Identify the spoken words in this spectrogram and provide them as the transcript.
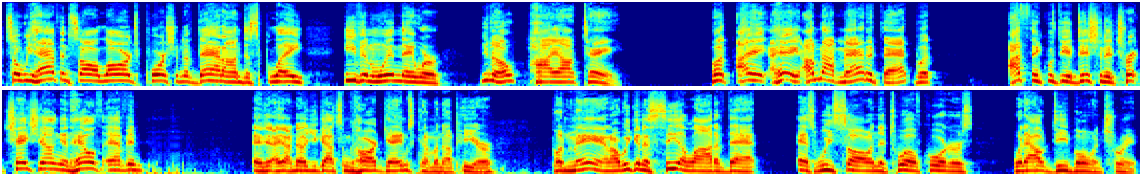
So we haven't saw a large portion of that on display, even when they were, you know, high octane. But I, hey, I'm not mad at that. But I think with the addition of Tr- Chase Young and health, Evan, and I know you got some hard games coming up here, but man, are we going to see a lot of that as we saw in the 12 quarters without Deebo and Trent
